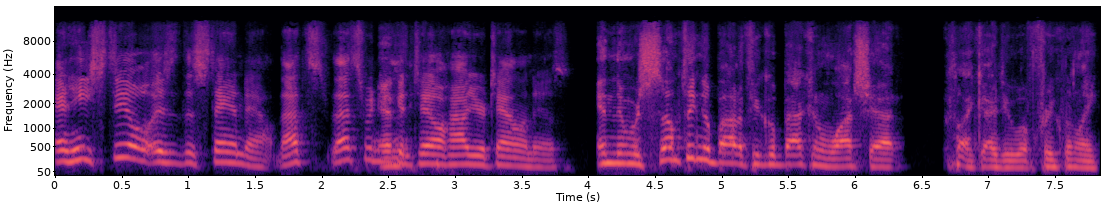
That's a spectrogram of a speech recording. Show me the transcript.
and he still is the standout. That's that's when you And- can tell how your talent is. And there was something about if you go back and watch that, like I do frequently,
